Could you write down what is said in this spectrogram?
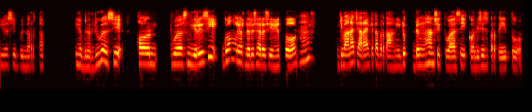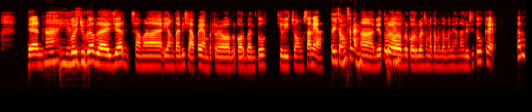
Iya sih bener, tap iya bener juga sih. Kalau gue sendiri sih, gue ngelihat dari series ini tuh, Mhm. gimana caranya kita bertahan hidup dengan situasi kondisi seperti itu. Dan Nah, iya gue sih. juga belajar sama yang tadi siapa yang rela berkorban tuh, si Lee Cheong Shan ya? Lee Cheong Shan? Nah, dia tuh rela Mhm. berkorban sama teman-temannya. Nah, di situ kayak kan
